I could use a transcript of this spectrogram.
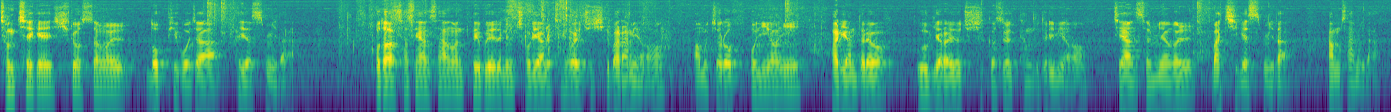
정책의 실효성을 높이고자 하였습니다. 보다 자세한 사항은 배부해드린 조례안을 참고해 주시기 바라며 아무쪼록 본 의원이 발의한 대로 의결하여 주실 것을 당부드리며 제안 설명을 마치겠습니다. 감사합니다.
